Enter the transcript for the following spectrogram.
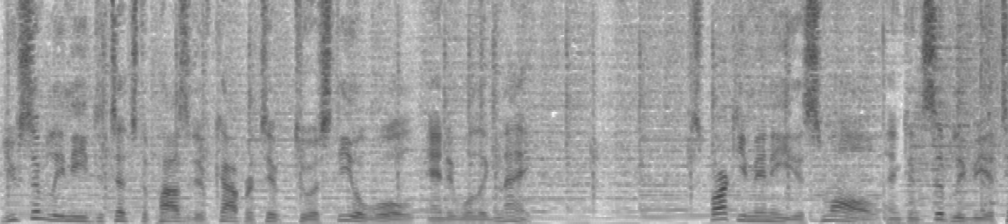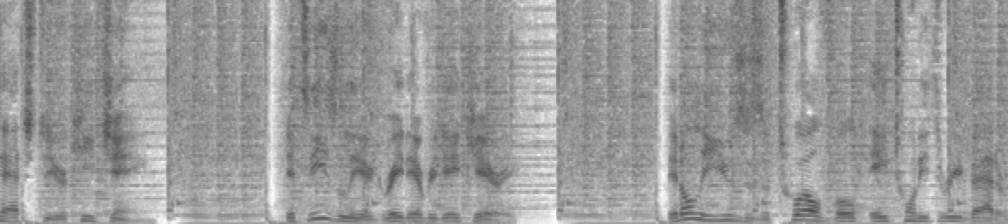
You simply need to touch the positive copper tip to a steel wool and it will ignite. Sparky Mini is small and can simply be attached to your keychain. It's easily a great everyday carry. It only uses a 12-volt A23 battery.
